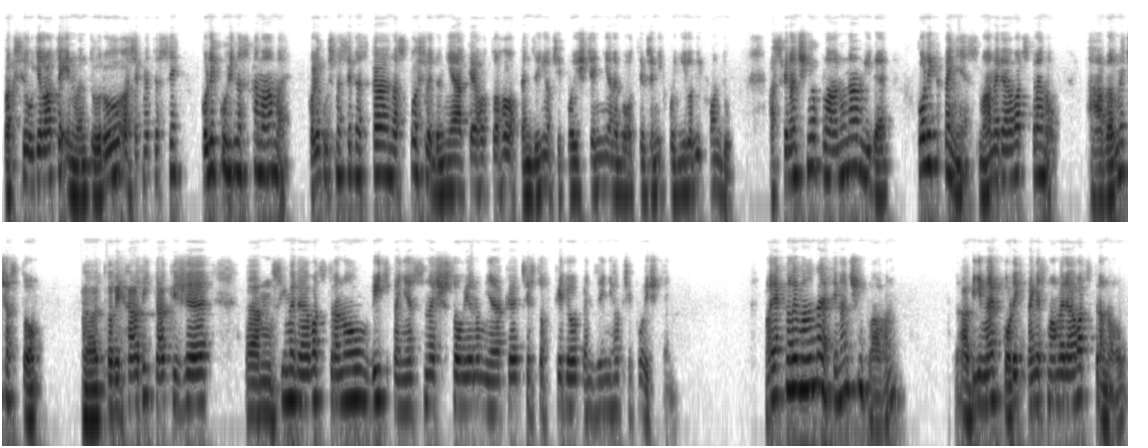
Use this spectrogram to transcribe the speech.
Pak si uděláte inventuru a řeknete si, kolik už dneska máme, kolik už jsme si dneska naspořili do nějakého toho penzijního připojištění nebo otevřených podílových fondů. A z finančního plánu nám vyjde, kolik peněz máme dávat stranou. A velmi často eh, to vychází tak, že eh, musíme dávat stranou víc peněz, než jsou jenom nějaké třistovky do penzijního připojištění. No a jakmile máme finanční plán a víme, kolik peněz máme dávat stranou,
